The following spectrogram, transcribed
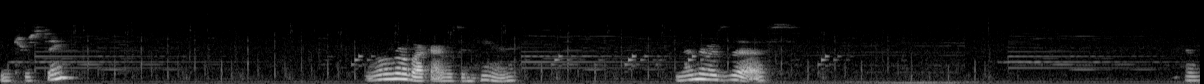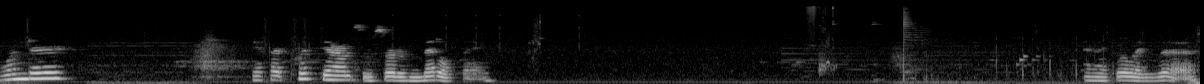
Interesting. The little robot guy was in here. And then there was this. I wonder if I put down some sort of metal thing. And I go like this.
